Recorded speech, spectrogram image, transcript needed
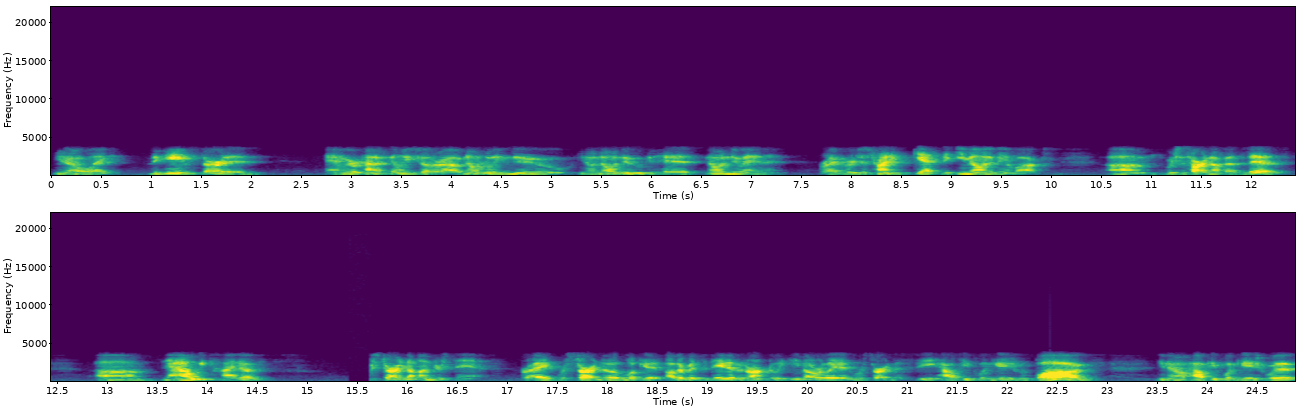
you know, like the game started and we were kind of feeling each other out. No one really knew, you know, no one knew who could hit, no one knew anything, right? We were just trying to get the email into the inbox, um, which is hard enough as it is. Um, now we kind of we're starting to understand, right? We're starting to look at other bits of data that aren't really email related. We're starting to see how people engage with blogs, you know, how people engage with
